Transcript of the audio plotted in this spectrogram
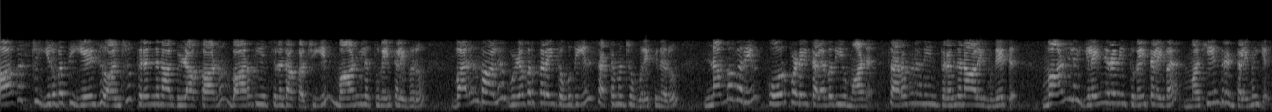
ஆகஸ்ட் இருபத்தி ஏழு அன்று பிறந்தநாள் விழா காணும் பாரதிய ஜனதா கட்சியின் மாநில துணைத் தலைவரும் வருங்கால உழவர்கரை தொகுதியின் சட்டமன்ற உறுப்பினரும் நம்மவரின் போர்படை தளபதியுமான சரவணனின் பிறந்த நாளை முன்னிட்டு மாநில இளைஞரணி துணைத் தலைவர் மகேந்திரன் தலைமையில்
